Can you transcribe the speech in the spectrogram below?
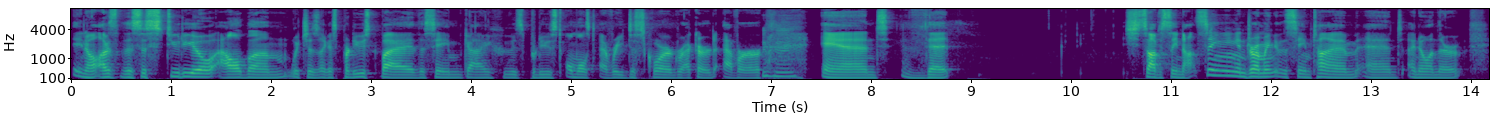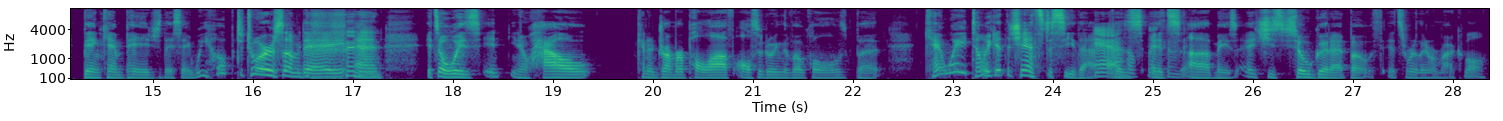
you know was, this is a studio album which is i guess produced by the same guy who's produced almost every Dischord record ever. Mm-hmm. And that she's obviously not singing and drumming at the same time. And i know on their bandcamp page they say we hope to tour someday. And it's always it, you know how can a drummer pull off also doing the vocals? But can't wait till we get the chance to see that because hopefully it's uh, amazing. She's so good at both. It's really remarkable.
